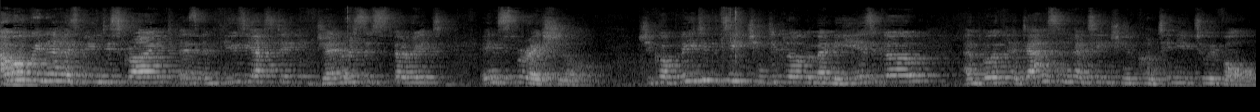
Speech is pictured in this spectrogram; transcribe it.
Our winner has been described as enthusiastic, generous of spirit, inspirational. She completed the diploma many years ago, and both her dance and her teaching have continued to evolve.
